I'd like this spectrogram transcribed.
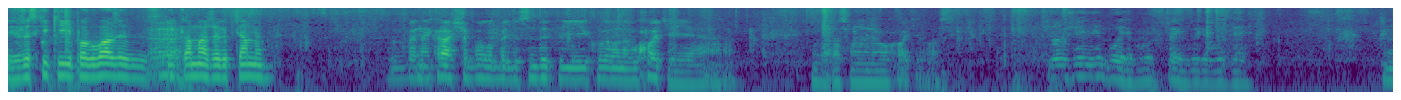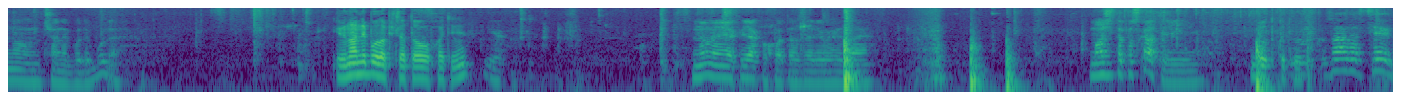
І вже скільки її порвали, з кількома жеребцями. Би найкраще було б досадити її, коли вона в охоті є. а Зараз вона не в охоті у вас. Ну вже не буде, бо хто їх буде возити. Ну, нічого не буде, буде. І вона не була після того в охоті, ні? Ну, не як, як охота взагалі виглядає. Можете пускати її. Будку тут. Зараз це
